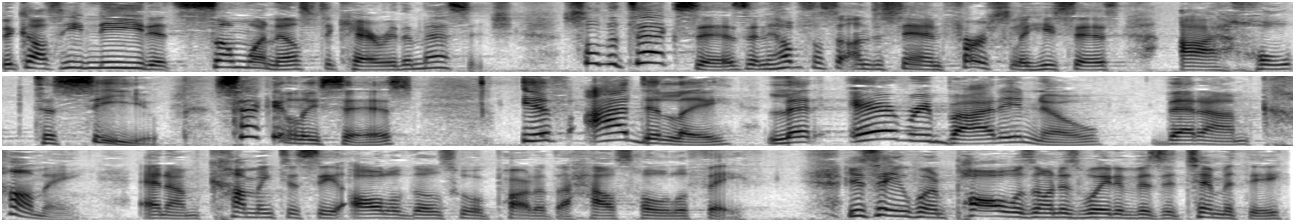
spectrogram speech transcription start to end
because he needed someone else to carry the message. So the text says, and helps us to understand, firstly, he says, I hope to see you. Secondly, says, if I delay, let everybody know that I'm coming, and I'm coming to see all of those who are part of the household of faith. You see, when Paul was on his way to visit Timothy,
